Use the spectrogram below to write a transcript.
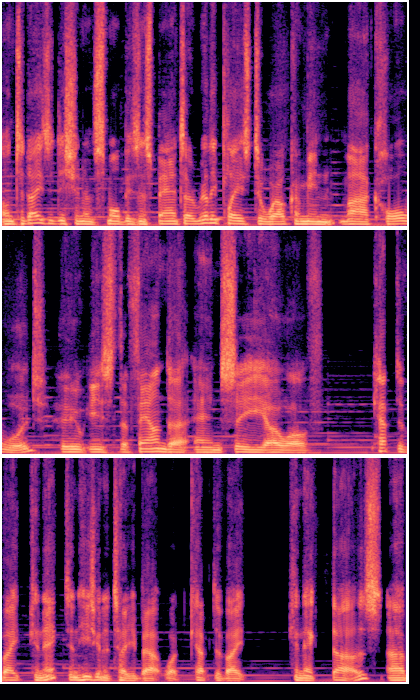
On today's edition of Small Business Banter, really pleased to welcome in Mark Horwood, who is the founder and CEO of Captivate Connect, and he's going to tell you about what Captivate Connect does, uh,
